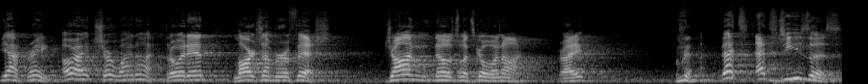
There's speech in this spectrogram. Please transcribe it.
Yeah, great. All right, sure, why not? Throw it in, large number of fish. John knows what's going on, right? that's, that's Jesus.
